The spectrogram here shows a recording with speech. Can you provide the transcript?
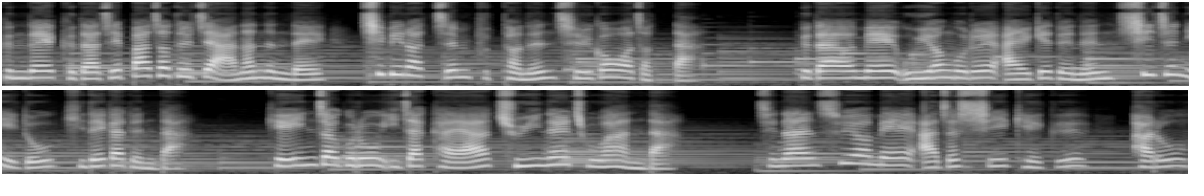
근데 그다지 빠져들지 않았는데 11화쯤부터는 즐거워졌다. 그 다음에 우영우를 알게 되는 시즌2도 기대가 된다. 개인적으로 이자카야 주인을 좋아한다. 지난 수염의 아저씨 개그, 바로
